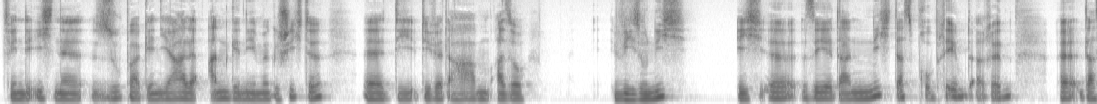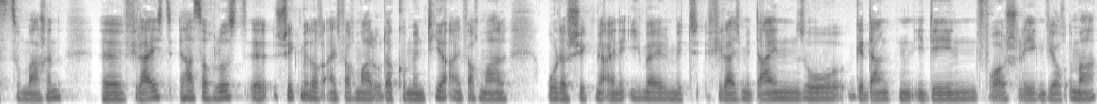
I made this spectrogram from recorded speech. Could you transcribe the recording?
finde ich, eine super geniale, angenehme Geschichte, äh, die, die wir da haben. Also, wieso nicht? Ich äh, sehe da nicht das Problem darin, äh, das zu machen. Äh, vielleicht hast du auch Lust, äh, schick mir doch einfach mal oder kommentier einfach mal oder schick mir eine E-Mail mit vielleicht mit deinen so Gedanken, Ideen, Vorschlägen, wie auch immer.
